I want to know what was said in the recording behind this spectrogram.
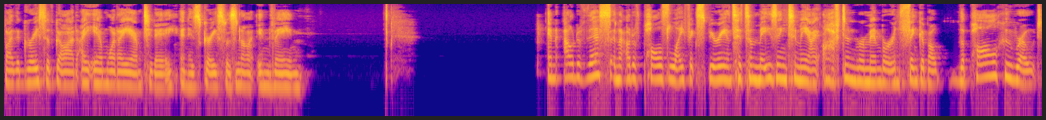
by the grace of God, I am what I am today, and his grace was not in vain. And out of this and out of Paul's life experience, it's amazing to me. I often remember and think about the Paul who wrote,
